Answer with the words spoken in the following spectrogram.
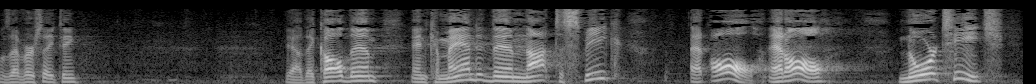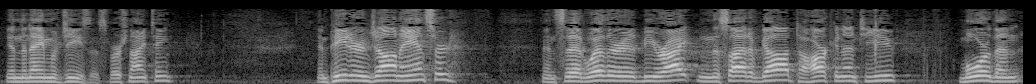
Was that verse 18? Yeah, they called them and commanded them not to speak at all, at all, nor teach in the name of Jesus. Verse 19. And Peter and John answered and said, Whether it be right in the sight of God to hearken unto you more than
